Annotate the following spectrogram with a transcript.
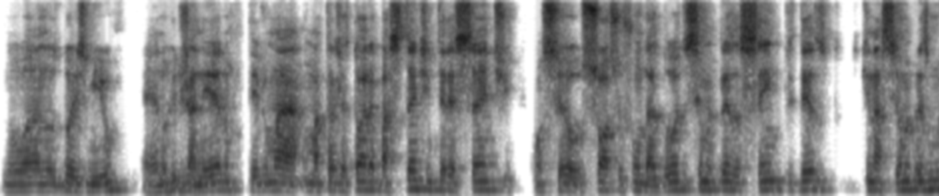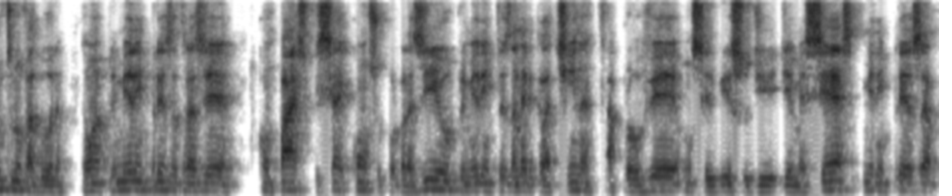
no ano 2000, é, no Rio de Janeiro. Teve uma, uma trajetória bastante interessante com seu sócio fundador, de ser uma empresa sempre, desde que nasceu, uma empresa muito inovadora. Então, a primeira empresa a trazer Compass PCI Consul por Brasil, primeira empresa da América Latina a prover um serviço de, de MSS, primeira empresa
